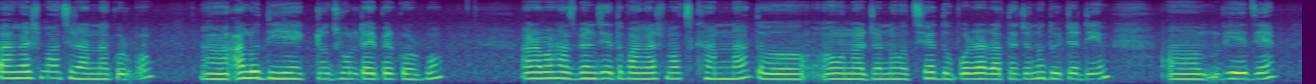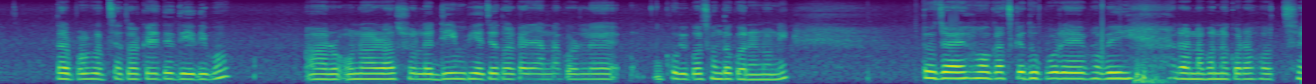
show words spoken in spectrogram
পাঙ্গাস মাছ রান্না করব। আলু দিয়ে একটু ঝোল টাইপের করব। আর আমার হাজব্যান্ড যেহেতু পাঙ্গাস মাছ খান না, তো ওনার জন্য হচ্ছে দুপুর আর রাতের জন্য দুইটা ডিম ভেজে তারপর হচ্ছে তরকারিতে দিয়ে দিব। আর ওনার আসলে ডিম ভেজে তরকারি রান্না করলে খুবই পছন্দ করেন উনি। তো যাই হোক, আজকে দুপুরে এভাবেই রান্না বান্না করা হচ্ছে।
